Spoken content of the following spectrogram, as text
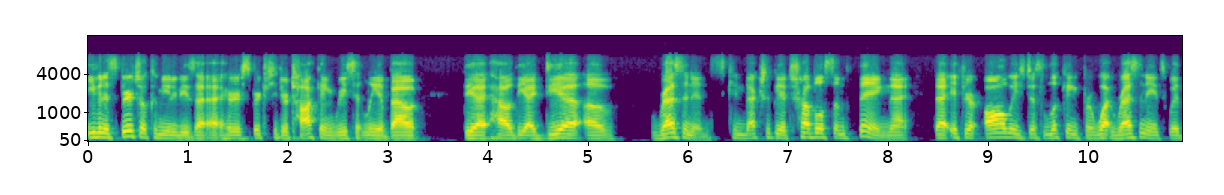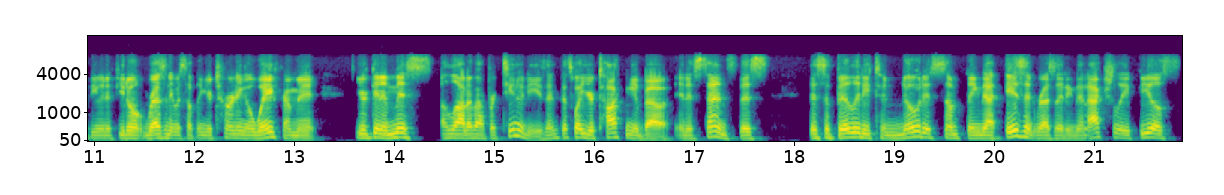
even in spiritual communities i, I heard a spiritual teacher talking recently about the how the idea of resonance can actually be a troublesome thing that that if you're always just looking for what resonates with you and if you don't resonate with something you're turning away from it you're going to miss a lot of opportunities i think that's what you're talking about in a sense this this ability to notice something that isn't resonating that actually feels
